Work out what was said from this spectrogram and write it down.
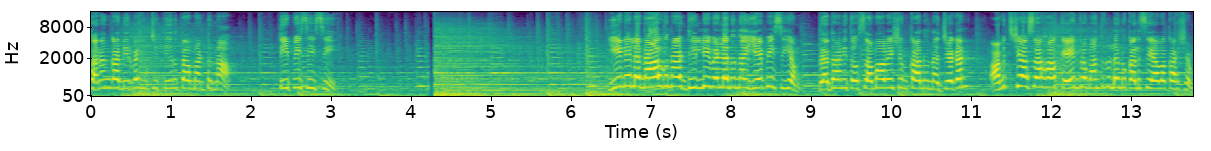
ఘనంగా నిర్వహించి తీరుతామంటున్న టీపీసీసీ. ఈ నెల నాలుగున ఢిల్లీ వెళ్ళనున్న ఏపీ సీఎం ప్రధానితో సమావేశం కానున్న జగన్ అమిత్ షా సహా కేంద్ర మంత్రులను కలిసే అవకాశం.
